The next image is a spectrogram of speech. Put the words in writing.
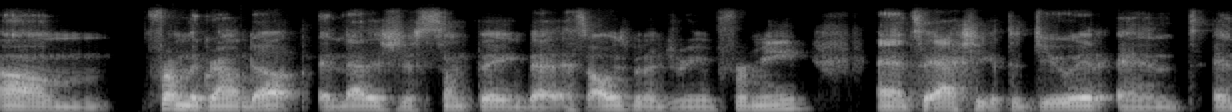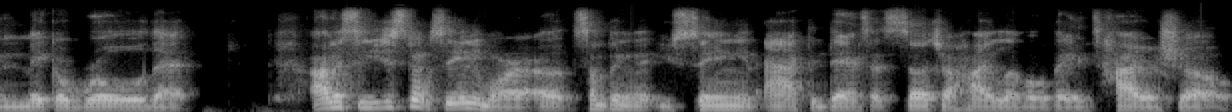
um, from the ground up and that is just something that has always been a dream for me and to actually get to do it and and make a role that honestly you just don't see anymore uh, something that you sing and act and dance at such a high level the entire show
